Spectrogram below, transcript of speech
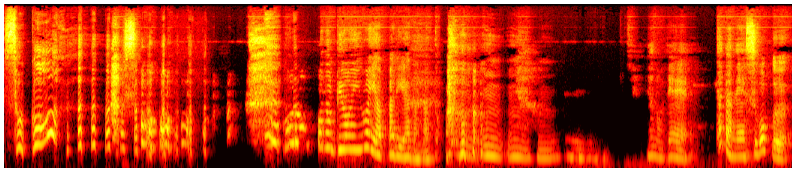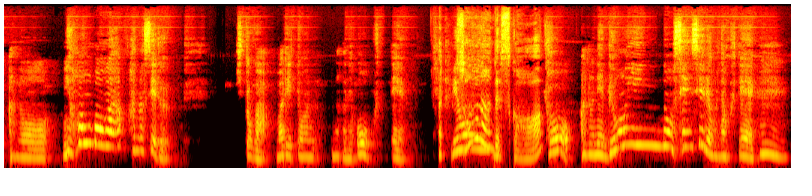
そこ？そう。モロッコの病院はやっぱり嫌だなと。なので、ただね、すごく、あの、日本語が話せる人が割と、なんかね、多くて、そうなんですか？そう、あのね、病院の先生ではなくて、うん。なんか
